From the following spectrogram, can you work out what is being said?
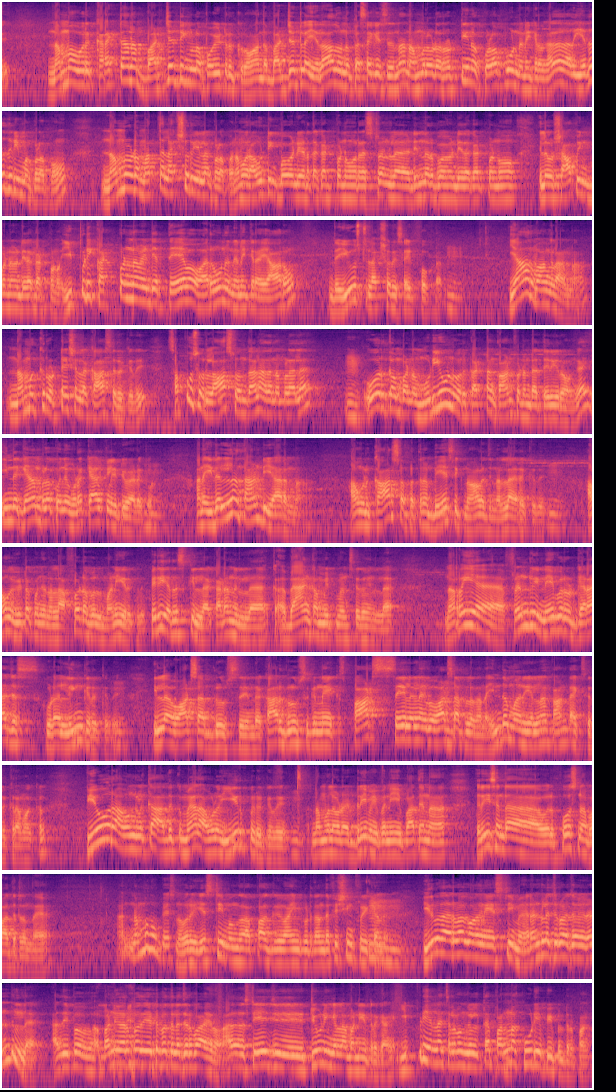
நம்ம ஒரு கரெக்டான பட்ஜெட்டிங்குள்ளே போயிட்டுருக்குறோம் அந்த பட்ஜெட்டில் ஏதாவது ஒன்று பிசகிச்சதுன்னா நம்மளோட ரொட்டீனை குழப்பம்னு நினைக்கிறோங்க அதாவது அது எதை தெரியுமா குழப்பம்? நம்மளோட மற்ற லக்ஸுரி எல்லாம் குழப்பம். நம்ம ஒரு அவுட்டிங் போக வேண்டிய இடத்த கட் பண்ணுவோம் ரெஸ்டாரண்ட்டில் டின்னர் போக வேண்டியதை கட் பண்ணுவோம் இல்லை ஒரு ஷாப்பிங் பண்ண வேண்டியதை கட் பண்ணுவோம். இப்படி கட் பண்ண வேண்டிய தேவை வரும்னு நினைக்கிற யாரும் இந்த யூஸ்ட் லக்ஸுரி சைட் போகக்கூடாது யார் வாங்கலாம்னா நமக்கு ரொட்டேஷனில் காசு இருக்குது. சப்போஸ் ஒரு லாஸ் வந்தாலும் அதை நம்மளால ஓவர் கம் பண்ண முடியும்னு ஒரு கட்டம் கான்ஃபிடென்ட்டாக தெரிகிறவங்க இந்த கேம்பில் கொஞ்சம் கூட கேல்குலேட்டிவாக எடுக்கலாம். ஆனால் இதெல்லாம் தாண்டி யாருன்னா அவங்களுக்கு கார்ஸை பற்றின பேசிக் நாலேஜ் நல்லா இருக்குது. அவங்கக்கிட்ட கொஞ்சம் நல்ல அஃபோர்டபுள் மணி இருக்குது. பெரிய ரிஸ்க் இல்லை கடன் இல்லை பேங்க் கமிட்மெண்ட்ஸ் எதுவும் இல்லை. நிறைய ஃப்ரெண்ட்லி நெய்பர்ஹுட் கராஜஸ் கூட லிங்க் இருக்குது. இல்லை வாட்ஸ்அப் குரூப்ஸ் இந்த கார் குரூப்ஸுக்குன்னே ஸ்பாட்ஸ் சேல் எல்லாம் இப்போ வாட்ஸ்அப்பில் தானே. இந்த மாதிரி எல்லாம் கான்டாக்ட்ஸ் இருக்கிற மக்கள் பியூர் அவங்களுக்கு அதுக்கு மேலே அவ்வளோ ஈர்ப்பு இருக்குது. நம்மளோட ட்ரீம் இப்போ நீ பார்த்தேன்னா ரீசெண்டாக ஒரு போஸ்ட் நான் பார்த்துட்டு இருந்தேன். நம்ம தான் பேசணும். ஒரு எஸ்டி உங்கள் அப்பாவுக்கு வாங்கி கொடுத்த அந்த ஃபிஷிங் ஃப்ரீக்கன் இருபதாயிரம் ரூபாய்க்கு வாங்கின எஸ்டீம் ரெண்டு லட்ச ரூபா ரெண்டு இல்லை. அது இப்போ பண்ணி வரும்போது எட்டு பத்து லட்ச ரூபாய் ஆயிரும். அது ஸ்டேஜ் டியூனிங் எல்லாம் பண்ணிட்டு இருக்காங்க. இப்படி எல்லாம் சிலவங்கள்ட்ட பண்ணக்கூடிய பீப்புள் இருப்பாங்க.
